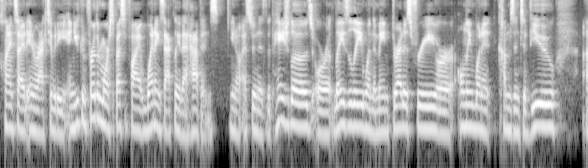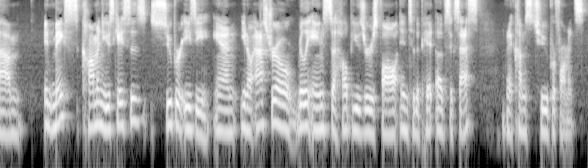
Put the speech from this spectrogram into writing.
client side interactivity. And you can furthermore specify when exactly that happens. You know, as soon as the page loads or lazily when the main thread is free or only when it comes into view. Um, it makes common use cases super easy. And, you know, Astro really aims to help users fall into the pit of success when it comes to performance.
